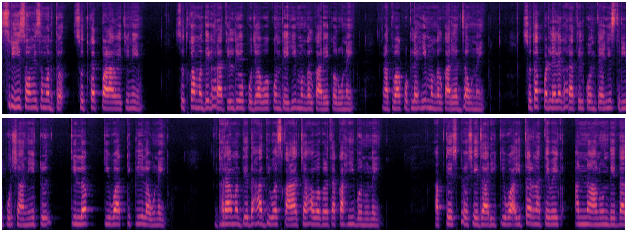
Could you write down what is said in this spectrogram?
श्री स्वामी समर्थ सुतकात पाळाव्याचे नेम. सुतकामध्ये घरातील देवपूजा व कोणतेही मंगल कार्य करू नये अथवा कुठल्याही मंगल कार्यात जाऊ नये. सुतक पडलेल्या घरातील कोणत्याही स्त्री पुरुषांनी ति तिलक किंवा टिकली लावू नये. घरामध्ये दहा दिवस काळा चहा वगळता काही बनू नये. आपतेष्ट शेजारी किंवा इतर नातेवाईक अन्न आणून देतात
